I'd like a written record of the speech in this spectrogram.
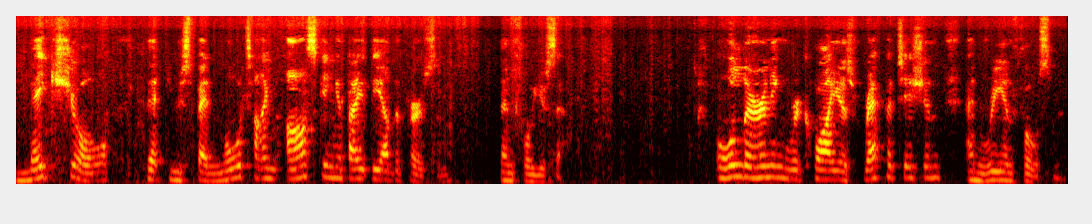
Make sure that you spend more time asking about the other person than for yourself. All learning requires repetition and reinforcement.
